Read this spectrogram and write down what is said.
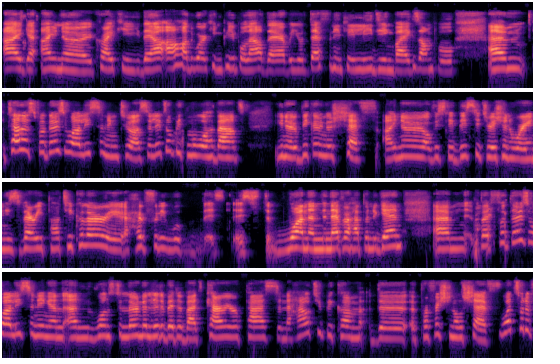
I get, I know, crikey, there are hardworking people out there, but you're definitely leading by example. Um, tell us, for those who are listening to us, a little bit more about you know, becoming a chef, I know obviously this situation we're in is very particular. hopefully, it's, it's, one and never happen again. Um, but for those who are listening and, and wants to learn a little bit about career paths and how to become the a professional chef, what sort of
